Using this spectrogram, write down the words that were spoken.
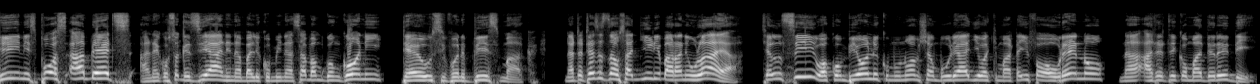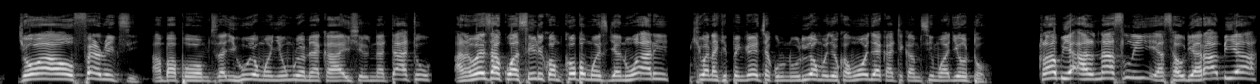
Hii ni Sports Updates, anayekusogezea ni nambari 17 mgongoni, Teus von Bismarck. Na tetesi za usajili barani Ulaya, Chelsea wako mbioni kumnunua mshambuliaji wa kimataifa wa Ureno na Atletico Madrid, Joao Felix, ambapo mchezaji huyo mwenye umri wa miaka 23 anaweza kuwasili kwa mkopo mwezi Januari, ukiwa na kipengele cha kununuliwa moja kwa moja katika msimu wa joto. Klabu ya Al nasli ya Saudi Arabia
